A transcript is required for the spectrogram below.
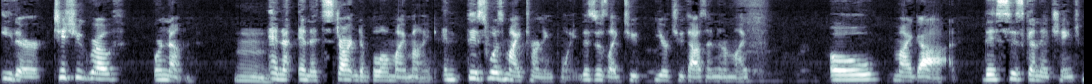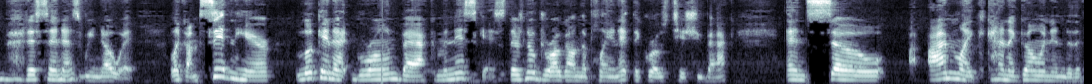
either tissue growth or none. Mm. And, and it's starting to blow my mind. And this was my turning point. This is like two, year 2000. And I'm like, oh my God, this is going to change medicine as we know it. Like I'm sitting here looking at grown back meniscus. There's no drug on the planet that grows tissue back. And so I'm like kind of going into the,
